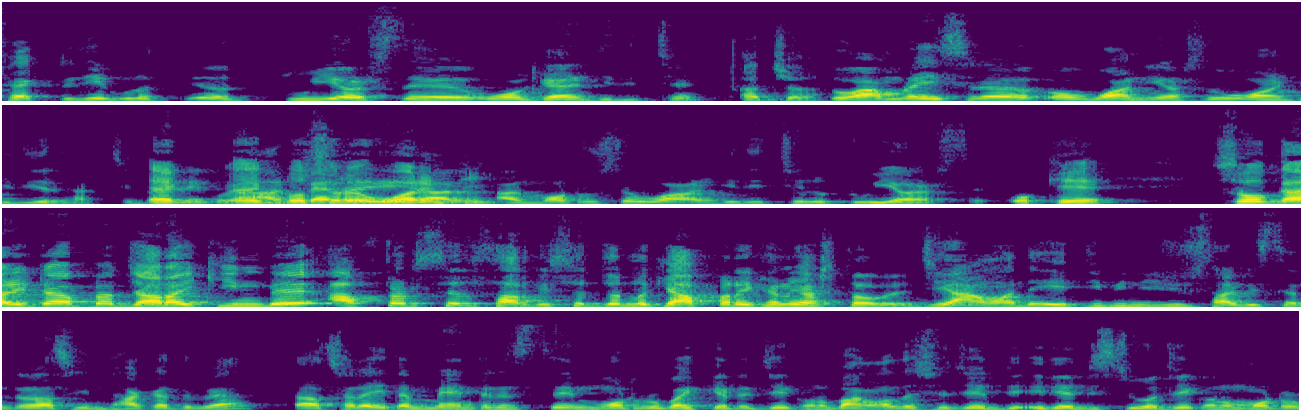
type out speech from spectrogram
ফ্যাক্টরি এগুলো টু ইয়ার্স এ গ্যারান্টি দিচ্ছে। আচ্ছা। তো আমরা এছাড়া ওয়ান ইয়ার্স ওয়ারেন্টি দিয়ে থাকছি এক বছরের ওয়ারেন্টি আর মোটরস এর ওয়ারেন্টি দিচ্ছিল টু ইয়ার্স ওকে সো গাড়িটা আপনার যারাই কিনবে আফটার সেল সার্ভিসের জন্য কি আপনার এখানে আসতে হবে? জি আমাদের এটিভি নিজস্ব সার্ভিস সেন্টার আছে ঢাকাতে। তাছাড়া এটা মেনটেন্স সেম মোটর বাইক কেটে যে কোনো বাংলাদেশে যে এরিয়া ডিস্ট্রিক্ট যে কোনো মোটর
